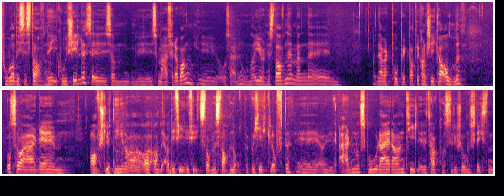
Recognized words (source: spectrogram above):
To av disse stavene i korskillet som, som er fra Vang. Og så er det noen av hjørnestavene, men det har vært påpekt at det kanskje ikke er alle. Og så er det mm, avslutningen av, av, av de fire frittstående stavene oppe på kirkeloftet. Eh, er det noen spor der av en tidligere takkonstruksjon slik som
